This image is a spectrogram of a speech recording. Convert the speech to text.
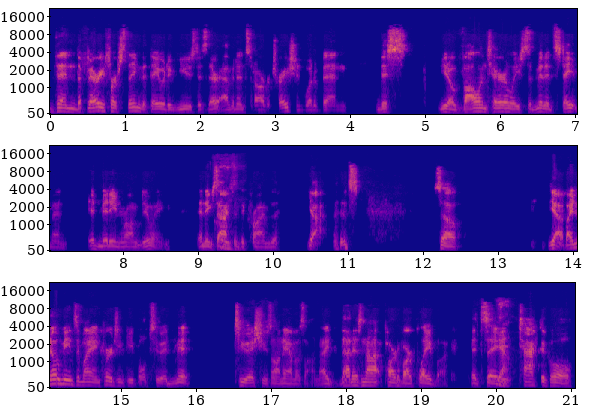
then the very first thing that they would have used as their evidence at arbitration would have been this, you know, voluntarily submitted statement admitting wrongdoing and exacted Crazy. the crime that yeah it's so yeah by no means am i encouraging people to admit to issues on amazon. I, that is not part of our playbook. It's a yeah. tactical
